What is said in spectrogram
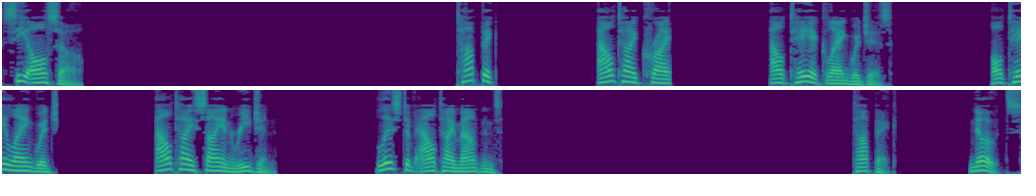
See also. Topic. Altai Krai Altaic languages. Altai language. Altai Sayan region. List of Altai mountains. Topic. Notes.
